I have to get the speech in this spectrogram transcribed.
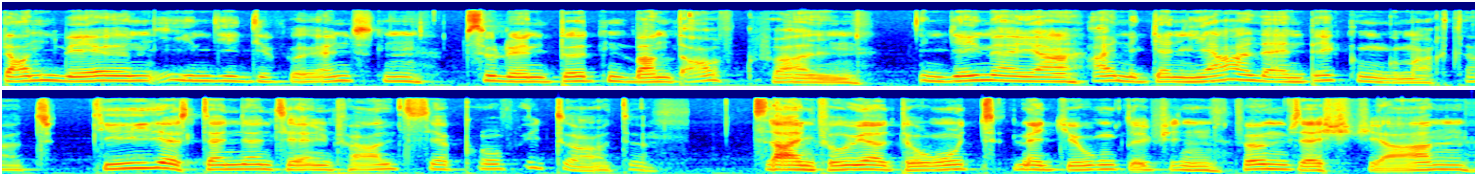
Dann wären ihm die Differenzen zu dem dritten Band aufgefallen, indem er ja eine geniale Entdeckung gemacht hat, die des tendenziellen Falls der Profitrate. Sein früher Tod mit jugendlichen 65 Jahren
